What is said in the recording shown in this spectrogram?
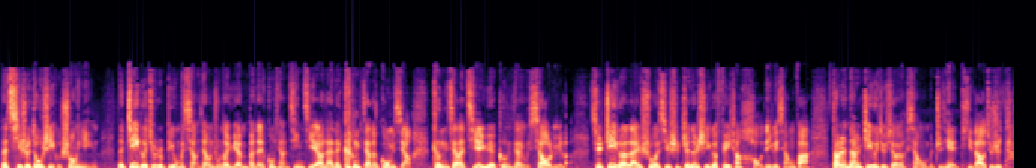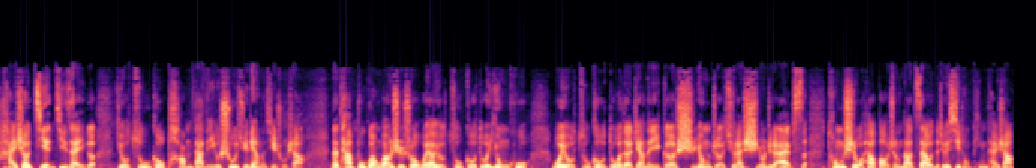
那其实都是一个双赢。那这个就是比我们想象中的原本的共享经济要来的更加的共享，更加的节约，更加有效率了。其实这个来说，其实真的是一个非常好的一个想法。当然，当然这个就需要像我们之前也提到，就是它还是要建基在一个有足够庞大的一个数据量的基础上。那它不光光是说我要有足够多用户，我有足够多的这样的一个使用者去来使用这个 App 同时我还要保证到在我的这个系统平台上，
